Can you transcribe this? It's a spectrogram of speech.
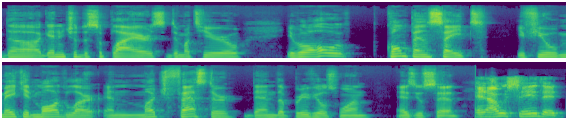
the getting to the suppliers, the material, it will all compensate if you make it modular and much faster than the previous one, as you said. And I would say that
